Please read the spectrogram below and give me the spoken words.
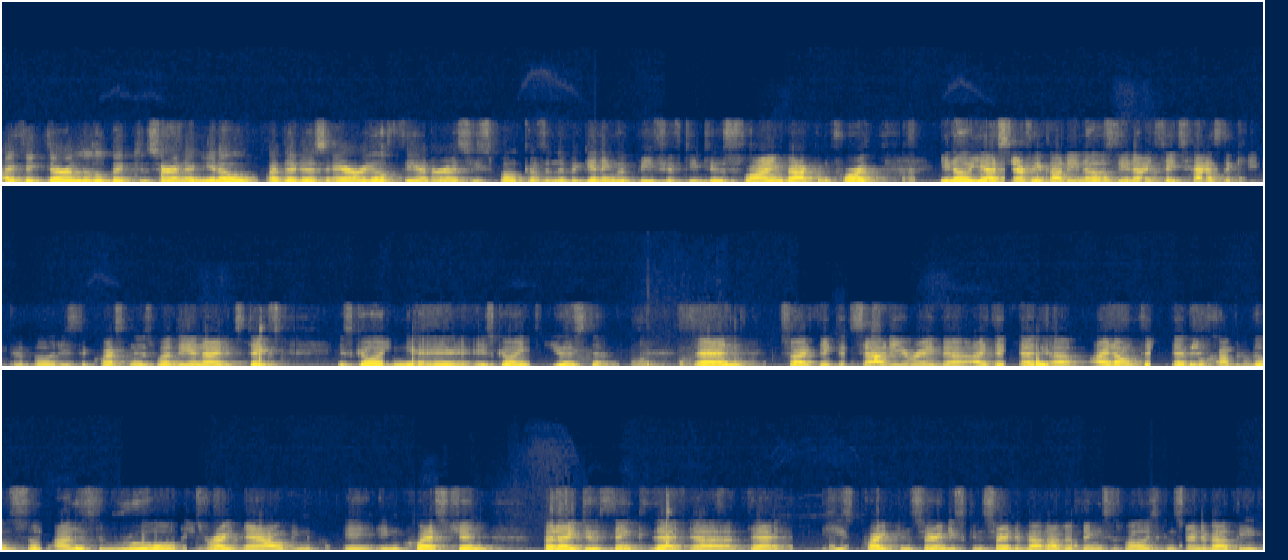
I think they're a little bit concerned, and you know whether there's aerial theater, as you spoke of in the beginning, with B-52s flying back and forth. You know, yes, everybody knows the United States has the capabilities. The question is whether the United States is going uh, is going to use them. And so I think that Saudi Arabia, I think that uh, I don't think that Mohammed bin Salman's rule is right now in in question. But I do think that uh, that he's quite concerned. He's concerned about other things as well. He's concerned about the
